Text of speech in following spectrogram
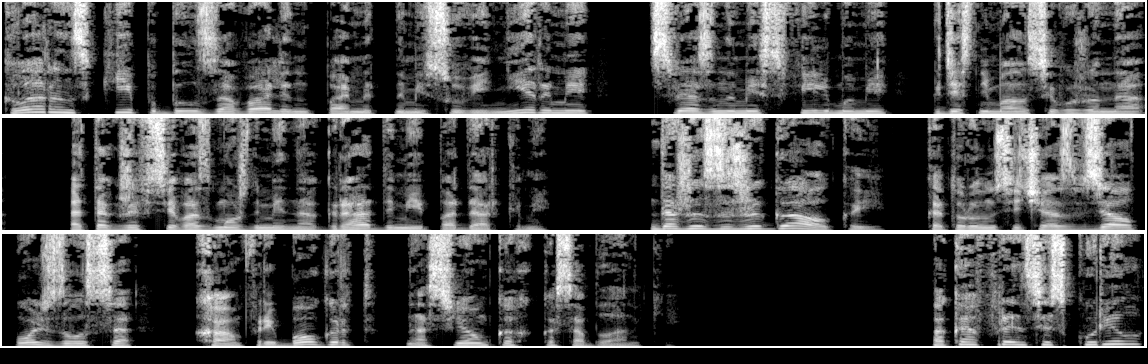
Кларенс Кип был завален памятными сувенирами, связанными с фильмами, где снималась его жена, а также всевозможными наградами и подарками. Даже зажигалкой, которую он сейчас взял, пользовался Хамфри Богарт на съемках «Касабланки». Пока Фрэнсис курил,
